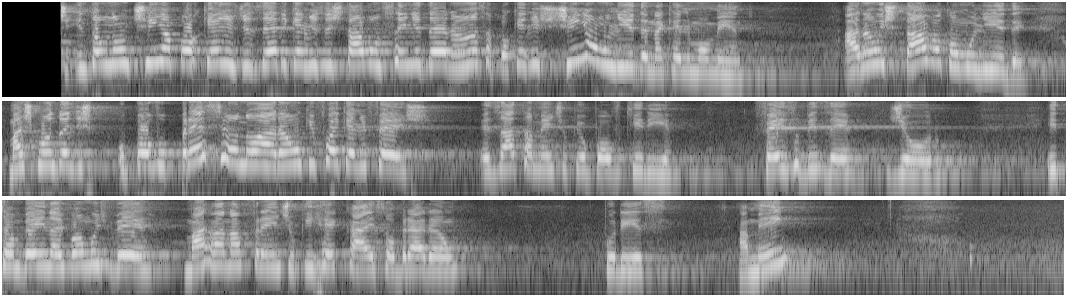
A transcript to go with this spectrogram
então não tinha por que eles dizerem que eles estavam sem liderança, porque eles tinham um líder naquele momento. Arão estava como líder, mas quando eles, o povo pressionou Arão, o que foi que ele fez? Exatamente o que o povo queria. Fez o bezerro de ouro. E também nós vamos ver mais lá na frente o que recai sobre Arão. Por isso. Amém?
